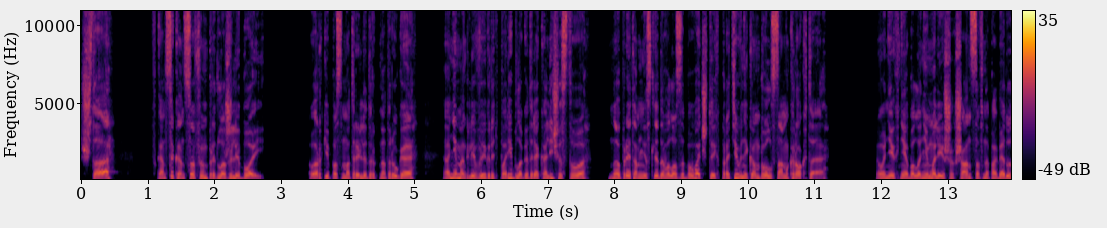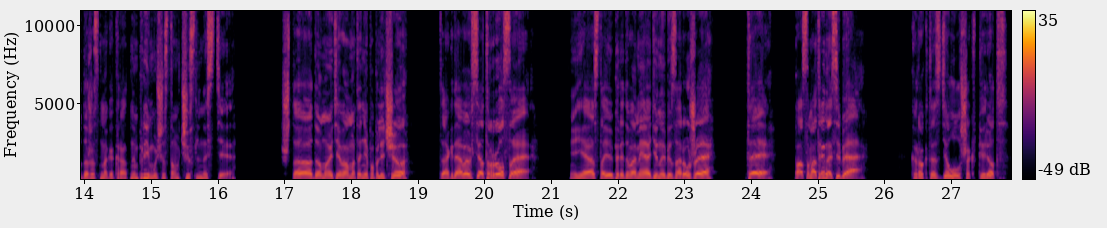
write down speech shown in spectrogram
«Что?» В конце концов им предложили бой. Орки посмотрели друг на друга, они могли выиграть пари благодаря количеству, но при этом не следовало забывать, что их противником был сам Крокта. У них не было ни малейших шансов на победу даже с многократным преимуществом в численности. «Что, думаете, вам это не по плечу? Тогда вы все трусы! Я стою перед вами один и без оружия. Ты, посмотри на себя!» Крокта сделал шаг вперед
